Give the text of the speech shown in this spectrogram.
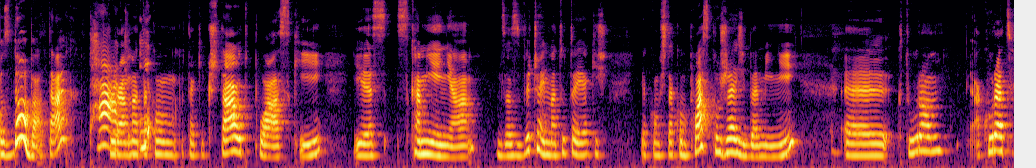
ozdoba, tak? Tak, Która ma taką, taki kształt płaski, jest z kamienia. Zazwyczaj ma tutaj jakiś, jakąś taką płaskorzeźbę mini, e, którą akurat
